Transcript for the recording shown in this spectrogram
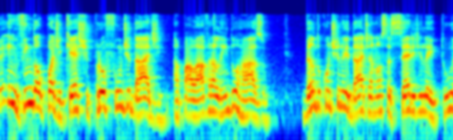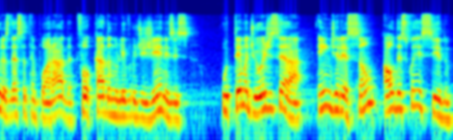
Bem-vindo ao podcast Profundidade, a palavra além do raso. Dando continuidade à nossa série de leituras dessa temporada, focada no livro de Gênesis, o tema de hoje será Em Direção ao Desconhecido,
